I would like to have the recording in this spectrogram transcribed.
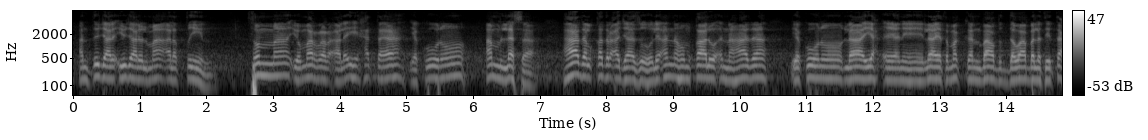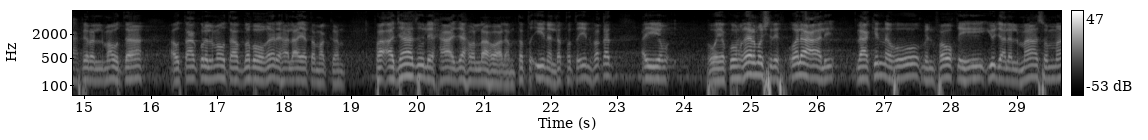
أن تجعل يجعل الماء على الطين ثم يمرر عليه حتى يكون أملسا. هذا القدر أجازوه لأنهم قالوا أن هذا يكون لا يح يعني لا يتمكن بعض الدواب التي تحفر الموتى أو تأكل الموتى الضبع وغيرها لا يتمكن. فأجازوا لحاجة والله أعلم. تطئين التطئين فقط أي هو يكون غير مشرف ولا عالي لكنه من فوقه يجعل الماء ثم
